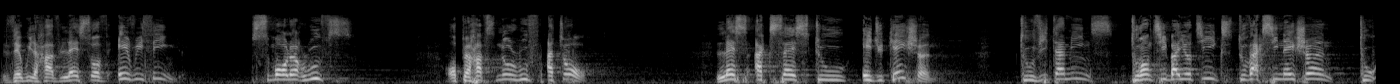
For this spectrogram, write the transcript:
They will have less of everything smaller roofs, or perhaps no roof at all, less access to education, to vitamins, to antibiotics, to vaccination, to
